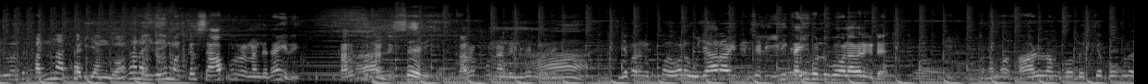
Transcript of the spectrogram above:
இது வந்து கண்ணாக்கடி அங்குவாங்க ஆனால் இதையும் மக்கள் சாப்பிட்ற நண்டு தான் இது. கருப்பு நண்டு. சரி. கருப்பு நண்டுன்னு சொல்லி இங்க பாருங்க இப்போ எவ்வளோ உஜாராயிட்டுன்னு சொல்லி இனி கை கொண்டு போகல அவர்கிட்ட. நம்ம கால் நம்ம வைக்க போகல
